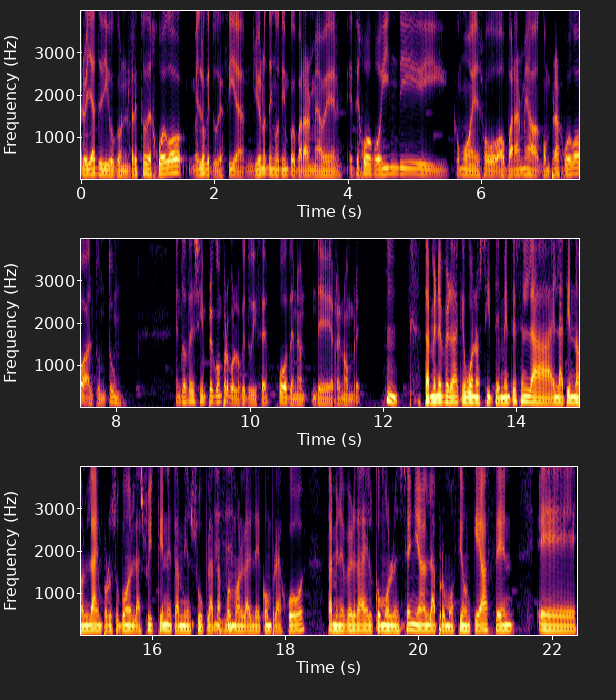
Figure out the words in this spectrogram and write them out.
Pero ya te digo, con el resto de juegos, es lo que tú decías. Yo no tengo tiempo de pararme a ver este juego indie cómo es, o, pararme a comprar juegos al tuntún. Entonces siempre compro, por lo que tú dices, juegos de, de renombre. Hmm. También es verdad que, bueno, si te metes en la, en la tienda online, porque supongo que la Switch tiene también su plataforma online de compra de juegos, también es verdad el cómo lo enseñan, la promoción que hacen, eh,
